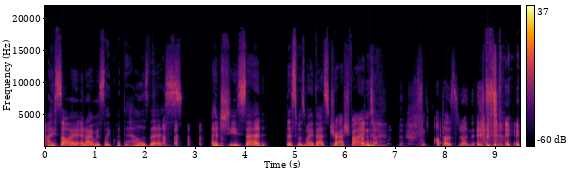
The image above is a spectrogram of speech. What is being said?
I saw it and I was like, what the hell is this? and she said, this was my best trash find. I'll post it on the Insta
